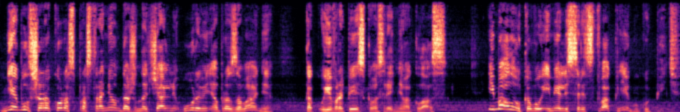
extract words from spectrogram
Не был широко распространен даже начальный уровень образования, как у европейского среднего класса. И мало у кого имелись средства книгу купить.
